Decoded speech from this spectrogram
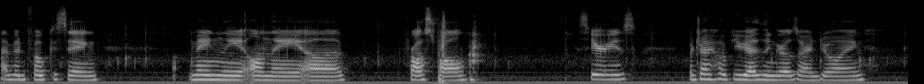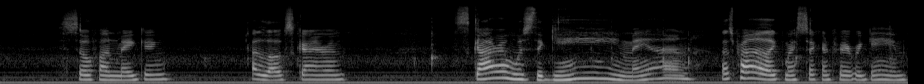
I've been focusing mainly on the uh, Frostfall series, which I hope you guys and girls are enjoying. So fun making. I love Skyrim. Skyrim was the game, man. That's probably like my second favorite game.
